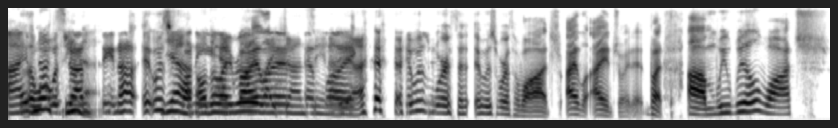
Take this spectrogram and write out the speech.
I've The one not with seen John that. Cena. It was yeah, funny although I really like John Cena. like yeah. it was worth it. It was worth a watch. I I enjoyed it. But um, we will watch.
